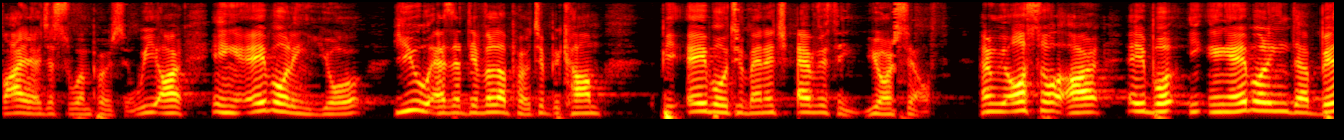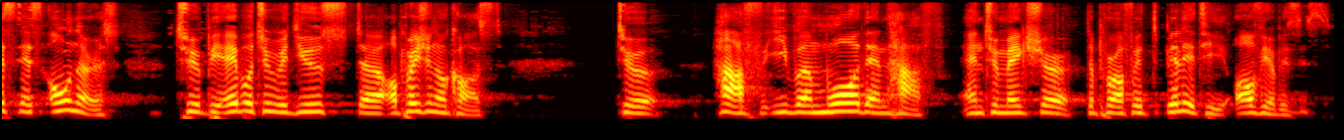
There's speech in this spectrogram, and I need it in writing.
via just one person. We are enabling your, you as a developer to become, be able to manage everything yourself. And we also are able, enabling the business owners to be able to reduce the operational cost to half, even more than half, and to make sure the profitability of your business.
